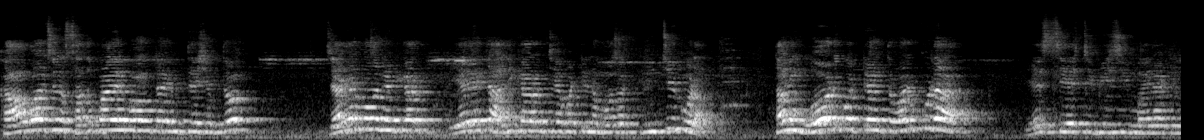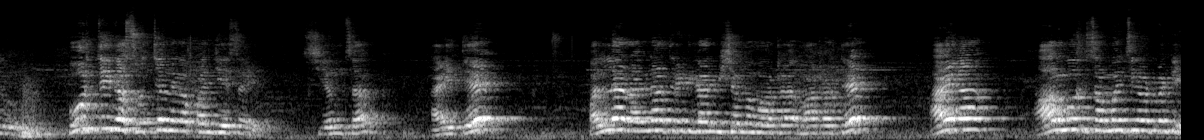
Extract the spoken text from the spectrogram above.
కావాల్సిన సదుపాయాలు బాగుంటాయి ఉద్దేశంతో జగన్మోహన్ రెడ్డి గారు ఏదైతే అధికారం చేపట్టిన మొదటి నుంచి కూడా తను ఓడిగొట్టేంత వరకు కూడా ఎస్సీ ఎస్టీ బీసీ మైనార్టీలు పూర్తిగా స్వచ్ఛందంగా పనిచేశాయి. సీఎం సార్ అయితే పల్లె రంగనాథ్ రెడ్డి గారి విషయంలో మాట్లా మాట్లాడితే ఆయన ఆలమూరుకు సంబంధించినటువంటి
